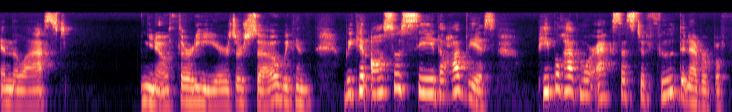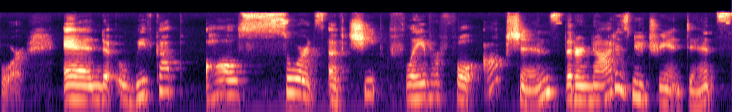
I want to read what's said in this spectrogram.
in the last you know 30 years or so we can we can also see the obvious people have more access to food than ever before and we've got all sorts of cheap, flavorful options that are not as nutrient dense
